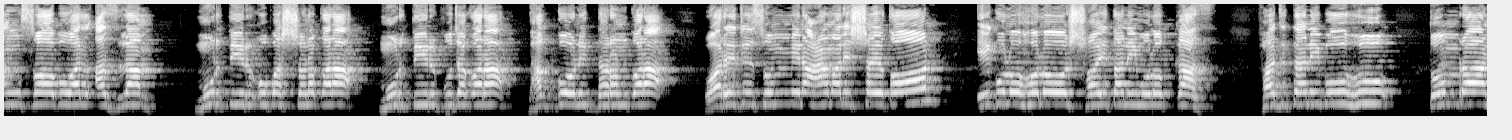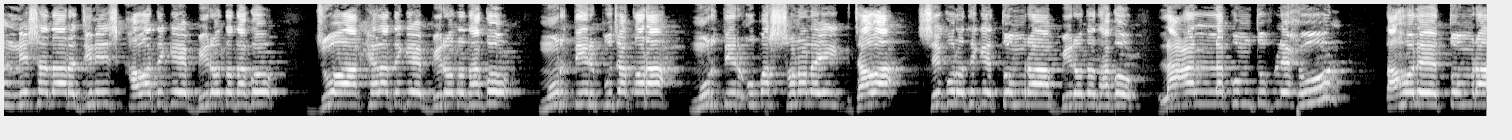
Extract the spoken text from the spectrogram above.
আংসব ওয়াল আজলাম, মূর্তির উপাসনা করা, মূর্তির পূজা করা, ভাগ্য নির্ধারণ করা ওয়ারিজে সুম্মিন আমালিশ শয়তান এগুলো হলো শয়তানিমূলক কাজ। ফাজতানি বহু তোমরা নেশাদার জিনিস খাওয়া থেকে বিরত থাকো, জুয়া খেলা থেকে বিরত থাকো, মূর্তির পূজা করা, মূর্তির উপাসনালয়ে যাওয়া, সেগুলো থেকে তোমরা বিরত থাকো। লাআল্লাকুম তুফলিহুন, তাহলে তোমরা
